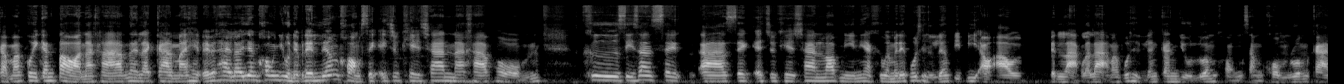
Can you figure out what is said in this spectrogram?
กลับมาคุยกันต่อนะครับในรายการหมายเหตุประเภทไทยเรายังคงอยู่ในประเด็นเรื่องของ sex education นะครับผมคือซีซันอ่า sex education รอบนี้เนี่ยคือมันไม่ได้พูดถึงเรื่องปี้ปี้เอาเอาเป็นหลักแล้วล่ะมันพูดถึงเรื่องการอยู่ร่วมของสังคม ร่วมกัน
